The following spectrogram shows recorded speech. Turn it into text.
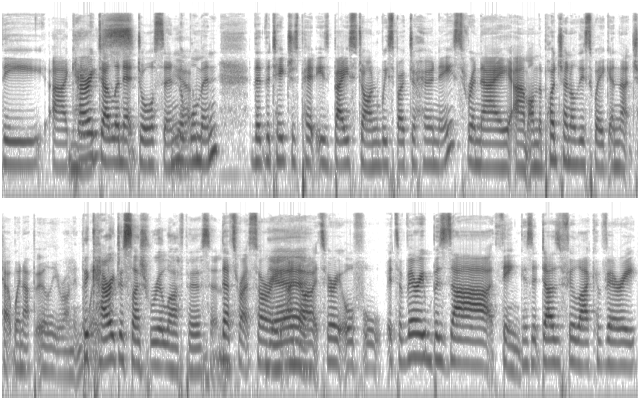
the uh, character. Lynette Dawson, the woman that the teacher's pet is based on, we spoke to her niece Renee um, on the pod channel this week, and that chat went up earlier on in the, The character slash real life person. That's right. Sorry, I know it's very awful. It's a very bizarre thing because it does feel like a very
